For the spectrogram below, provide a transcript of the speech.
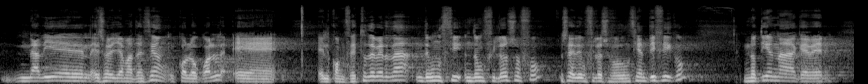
nadie eso le llama atención. Con lo cual, eh, el concepto de verdad de un, de un filósofo, o sea, de un filósofo, de un científico, no tiene nada que ver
